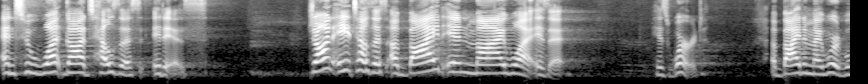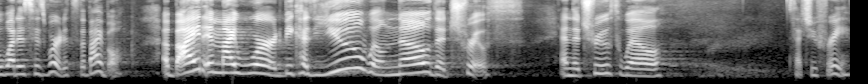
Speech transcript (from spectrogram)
and to what God tells us it is. John 8 tells us, Abide in my what is it? His word. Abide in my word. Well, what is his word? It's the Bible. Abide in my word because you will know the truth, and the truth will set you free.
